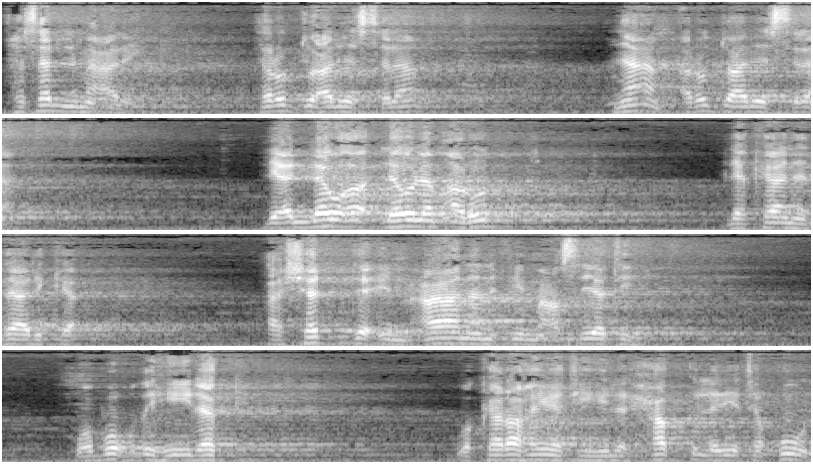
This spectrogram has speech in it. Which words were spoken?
فسلم عليك. ترد عليه السلام؟ نعم أرد عليه السلام. لأن لو لو لم أرد لكان ذلك أشد إمعانا في معصيته وبغضه لك وكراهيته للحق الذي تقول.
